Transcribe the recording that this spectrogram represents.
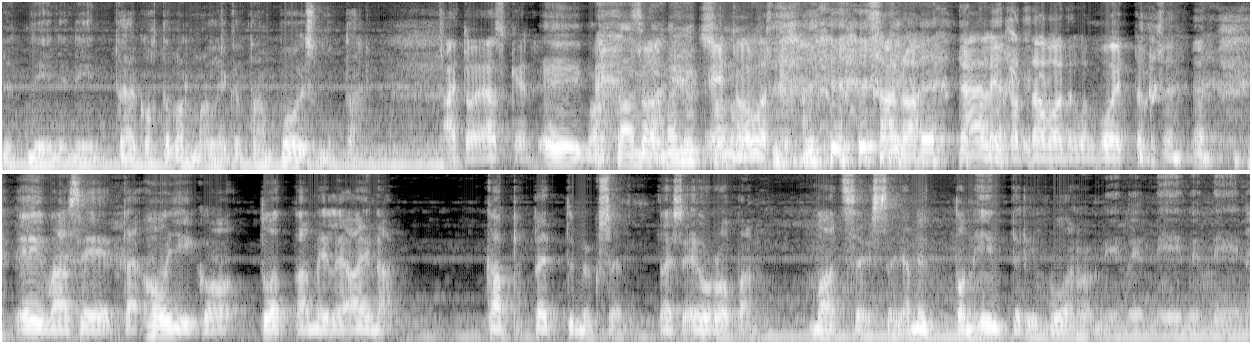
Nyt niin, niin, niin tämä kohta varmaan leikataan pois, mutta Ai toi äsken. Ei vaan, tämä mitä mä nyt sanon. Ei sano, täällä ei saa tavoitella voittamista. ei vaan se, että HJK tuottaa meille aina cup-pettymyksen näissä Euroopan matseissa ja nyt on Interin vuoro, niin, niin, niin, niin.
